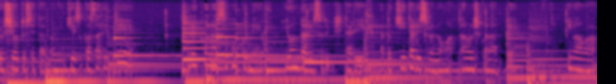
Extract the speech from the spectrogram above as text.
強しようとしてたのに気づかされてそれからすごくね読んだりするしたりあと聞いたりするのが楽しくなって今は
